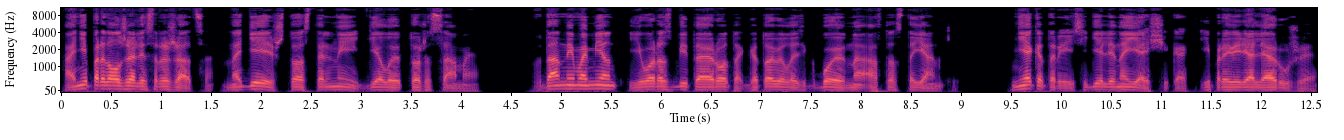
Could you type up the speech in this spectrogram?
Они продолжали сражаться, надеясь, что остальные делают то же самое. В данный момент его разбитая рота готовилась к бою на автостоянке. Некоторые сидели на ящиках и проверяли оружие,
